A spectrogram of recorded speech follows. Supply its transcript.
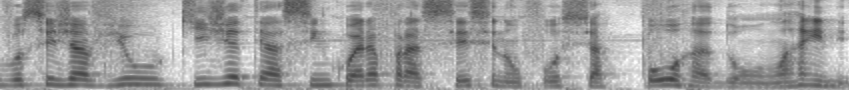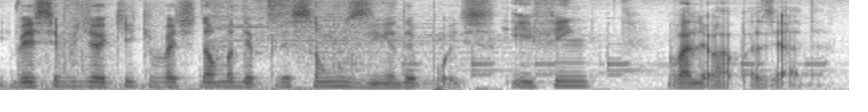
você já viu o que GTA V era para ser se não fosse fosse a porra do online, vê esse vídeo aqui que vai te dar uma depressãozinha depois. Enfim, valeu rapaziada.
